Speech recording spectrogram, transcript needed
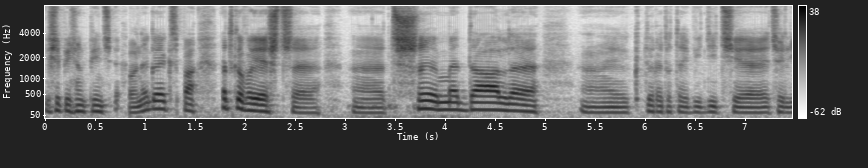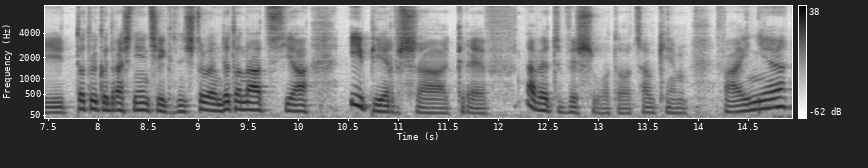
255 wolnego expa, dodatkowo jeszcze e, 3 medale, e, które tutaj widzicie, czyli to tylko draśnięcie, zniszczyłem, detonacja i pierwsza krew. Nawet wyszło to całkiem fajnie.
